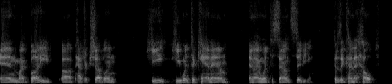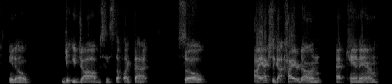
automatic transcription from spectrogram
and my buddy uh, Patrick Shevlin, he he went to Can Am, and I went to Sound City because they kind of help you know get you jobs and stuff like that. So I actually got hired on at Can Am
